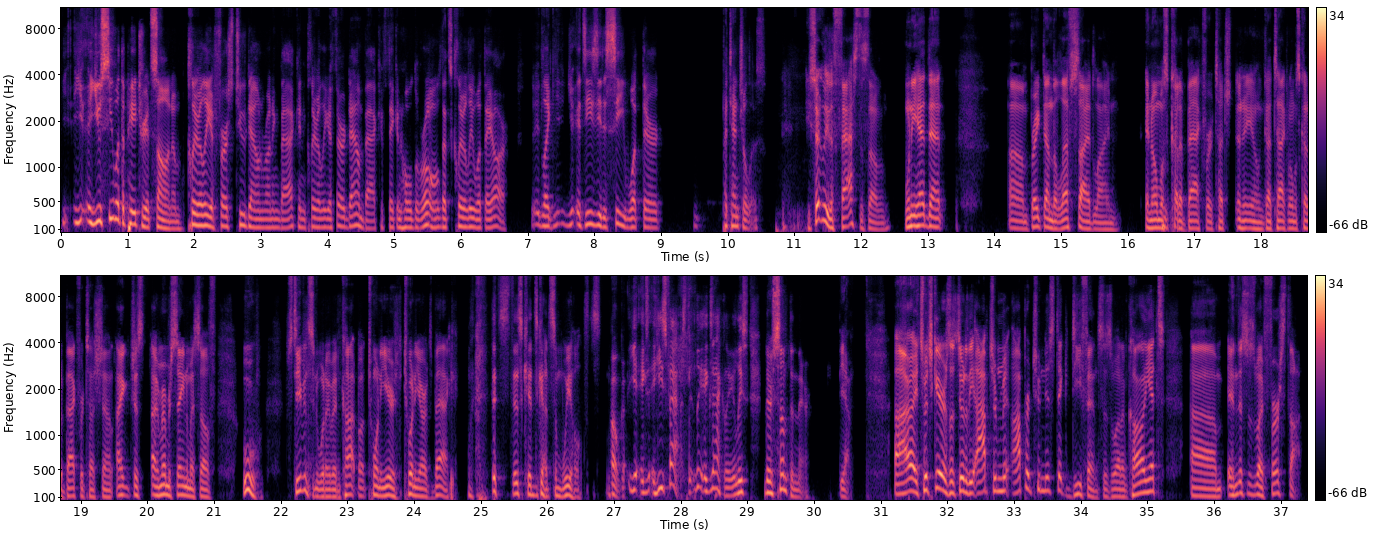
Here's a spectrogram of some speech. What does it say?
You, you see what the Patriots saw in him. Clearly a first two down running back and clearly a third down back. If they can hold the role, that's clearly what they are. Like it's easy to see what their potential is. he's certainly the fastest of them. When he had that um, break down the left sideline and almost cut it back for a touch, and you know got tackled, almost cut it back for a touchdown. I just I remember saying to myself, "Ooh." Stevenson would have been caught about 20 years, 20 yards back. this this kid's got some wheels. Oh, yeah, he's fast. Exactly. At least there's something there. Yeah. All right, switch gears. Let's do to the opportunistic defense, is what I'm calling it. Um, and this is my first thought.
